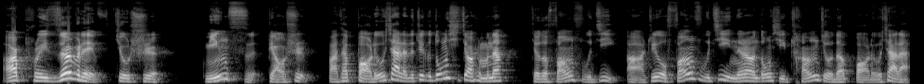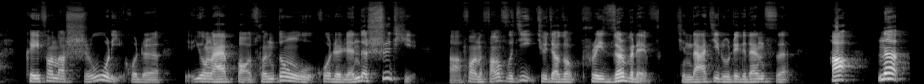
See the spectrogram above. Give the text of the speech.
而 preservative 就是名词，表示把它保留下来的这个东西叫什么呢？叫做防腐剂啊。只有防腐剂能让东西长久的保留下来，可以放到食物里，或者用来保存动物或者人的尸体。啊，放的防腐剂就叫做 preservative，请大家记住这个单词。好，那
